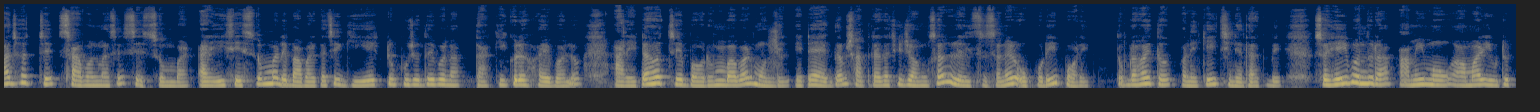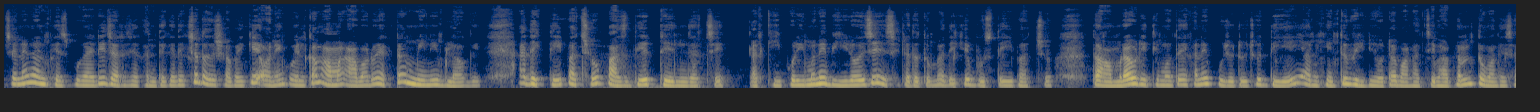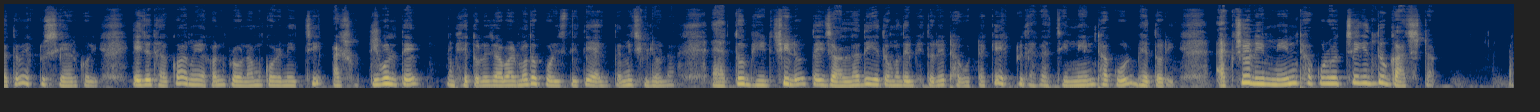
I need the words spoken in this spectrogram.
আজ হচ্ছে শ্রাবণ মাসের শেষ সোমবার। আর এই শেষ সোমবারে বাবার কাছে গিয়ে একটু পুজো দেবো না, তা কী করে হয় বলো? আর এটা হচ্ছে বরম বাবার মন্দির। এটা একদম সাঁতরাগাছি জংশন, রেল স্টেশনের ওপরেই পড়ে। তোমরা হয়তো অনেকেই চিনে থাকবে। সো হেই বন্ধুরা, আমি মৌ। আমার YouTube channel and Facebook ID যারা যেখান থেকে দেখছ, তাদের সবাইকে অনেক ওয়েলকাম আমার আবারও একটা মিনি ব্লগে আর দেখতেই পাচ্ছ, পাশ দিয়ে ট্রেন যাচ্ছে। আর কী পরিমাণে ভিড় হয়েছে সেটা তো তোমরা দেখে বুঝতেই পারছ। তো আমরাও রীতিমতো এখানে পুজো টুজো দিয়েই আমি কিন্তু ভিডিওটা বানাচ্ছি। ভাবলাম তোমাদের সাথেও একটু শেয়ার করি। এই যে দেখো, আমি এখন প্রণাম করে নিচ্ছি। আর সত্যি বলতে ভেতরে যাওয়ার মতো পরিস্থিতি একদমই ছিল না। এত ভিড় ছিল, তাই জানলা দিয়ে তোমাদের ভেতরে ঠাকুরটাকে একটু দেখাচ্ছি মেন ঠাকুর ভেতরে অ্যাকচুয়ালি মেন ঠাকুর হচ্ছে কিন্তু গাছটা।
